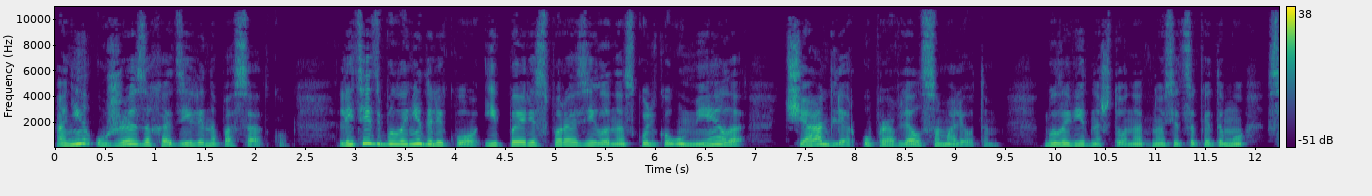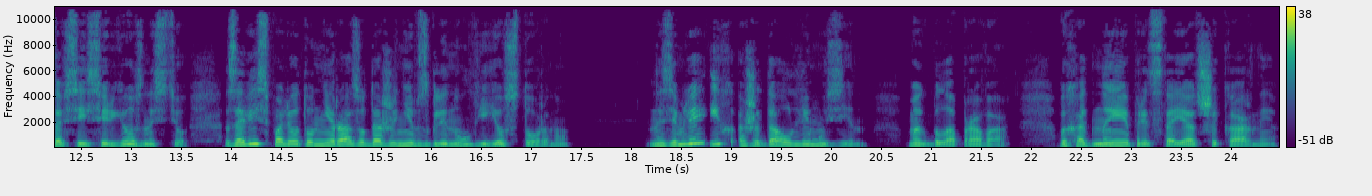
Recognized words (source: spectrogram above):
они уже заходили на посадку. Лететь было недалеко, и Пэрис поразила, насколько умело Чандлер управлял самолетом. Было видно, что он относится к этому со всей серьезностью, за весь полет он ни разу даже не взглянул в ее сторону. На земле их ожидал лимузин. Мэг была права. Выходные предстоят шикарные,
